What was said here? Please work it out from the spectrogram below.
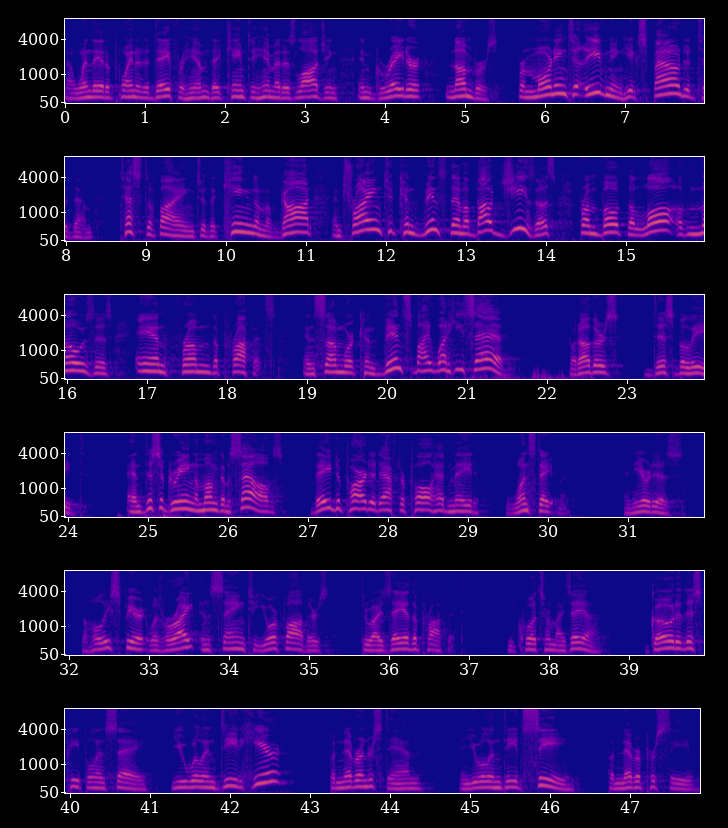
Now, when they had appointed a day for him, they came to him at his lodging in greater numbers. From morning till evening, he expounded to them, testifying to the kingdom of God and trying to convince them about Jesus from both the law of Moses and from the prophets. And some were convinced by what he said, but others disbelieved. And disagreeing among themselves, they departed after Paul had made one statement. And here it is The Holy Spirit was right in saying to your fathers through Isaiah the prophet. He quotes from Isaiah Go to this people and say, You will indeed hear, but never understand, and you will indeed see, but never perceive.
